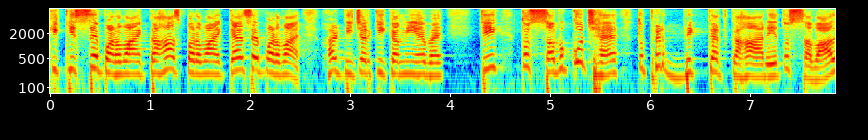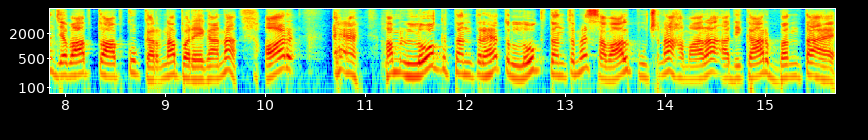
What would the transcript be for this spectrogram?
कि किससे पढ़वाएँ, कहाँ से पढ़वाएँ, कैसे पढ़वाएँ? हर टीचर की कमी है भाई। ठीक? तो सब कुछ है तो फिर दिक्कत कहाँ आ रही है? तो सवाल जवाब तो आपको करना पड़ेगा ना। और हम लोकतंत्र है तो लोकतंत्र में सवाल पूछना हमारा अधिकार बनता है।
